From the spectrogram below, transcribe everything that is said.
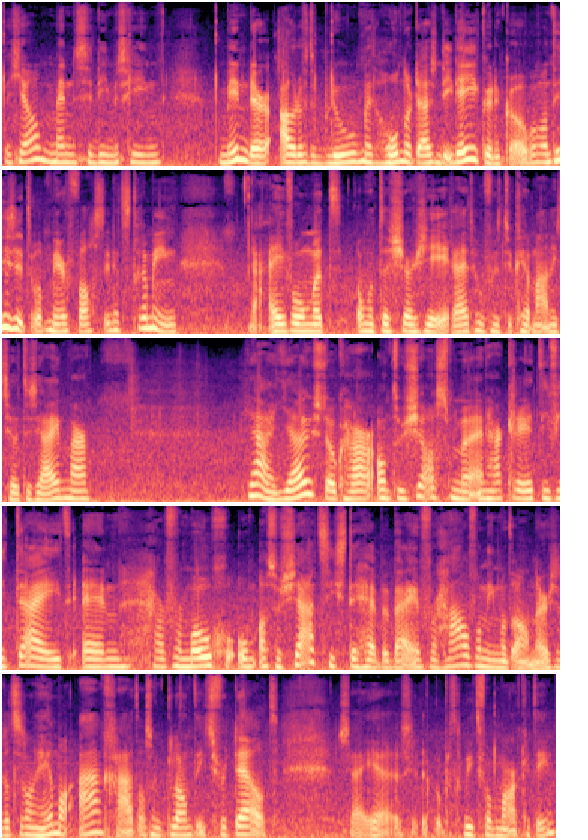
Weet je wel? Mensen die misschien minder out of the blue met honderdduizend ideeën kunnen komen. Want die zitten wat meer vast in het stramien. Ja, even om het, om het te chargeren. Het hoeft natuurlijk helemaal niet zo te zijn. Maar ja, juist ook haar enthousiasme en haar creativiteit en haar vermogen om associaties te hebben bij een verhaal van iemand anders. Dat ze dan helemaal aangaat als een klant iets vertelt. Zij uh, zit ook op het gebied van marketing.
